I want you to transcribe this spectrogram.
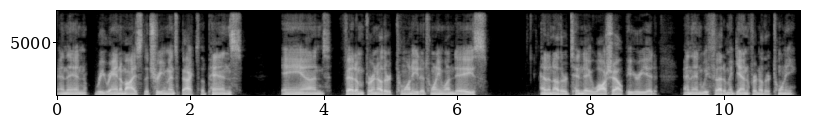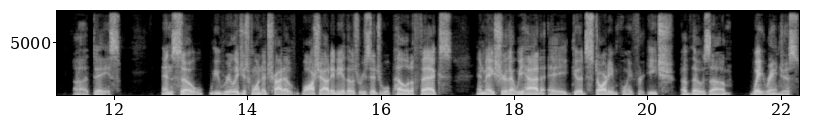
and then re-randomized the treatments back to the pens. And fed them for another 20 to 21 days, and another 10 day washout period, and then we fed them again for another 20 uh, days. And so we really just wanted to try to wash out any of those residual pellet effects and make sure that we had a good starting point for each of those um, weight ranges.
